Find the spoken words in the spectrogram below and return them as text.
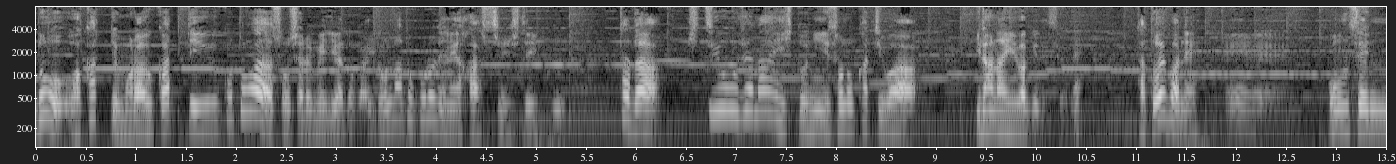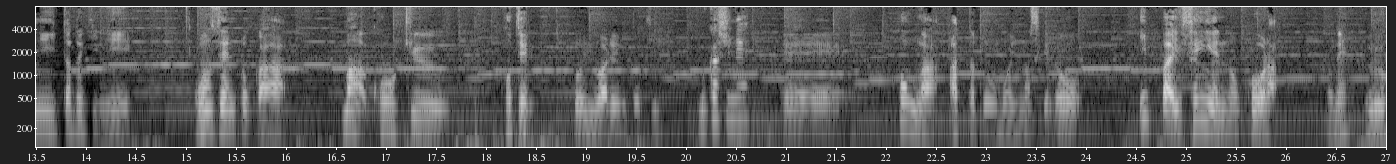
どう分かってもらうかっていうことはソーシャルメディアとかいろんなところでね発信していく。ただ必要じゃない人にその価値はいらないわけですよね。例えばね、えー温泉に行った時に温泉とかまあ高級ホテルと言われる時昔ね、えー本があったと思いますけど1杯1000円のコーラをね売る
